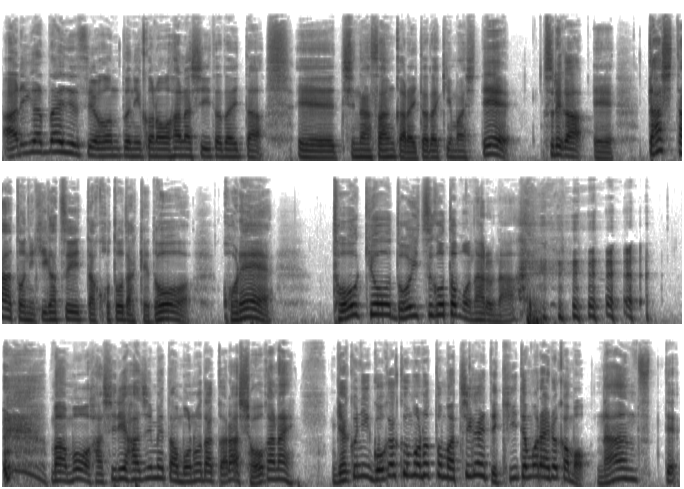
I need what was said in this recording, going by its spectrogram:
ありがたいですよ、本当にこのお話いただいた、えー、ちなさんからいただきまして、それが、えー、出した後に気がついたことだけど、これ、東京ドイツ語ともなるな。まあもう走り始めたものだからしょうがない。逆に語学ものと間違えて聞いてもらえるかも。なんつって。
